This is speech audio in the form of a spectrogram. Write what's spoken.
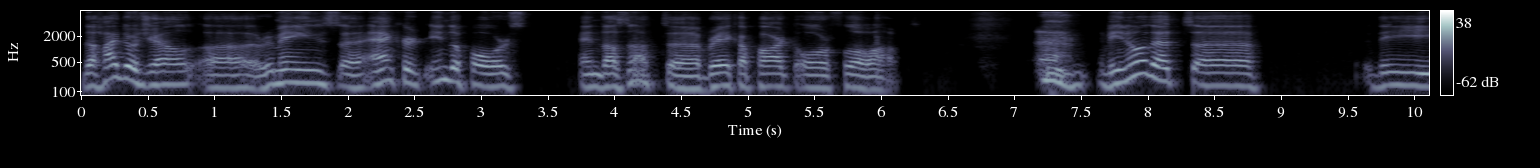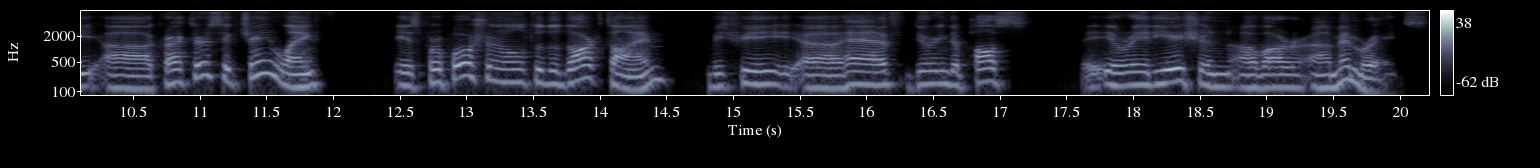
the hydrogel uh, remains uh, anchored in the pores and does not uh, break apart or flow out. we know that uh, the uh, characteristic chain length is proportional to the dark time, which we uh, have during the pulse irradiation of our membranes.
